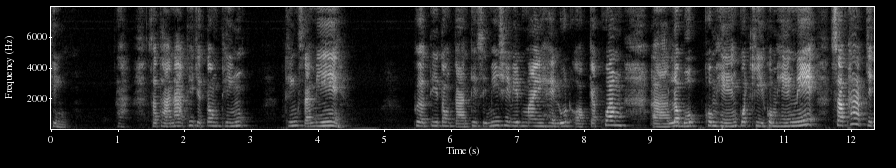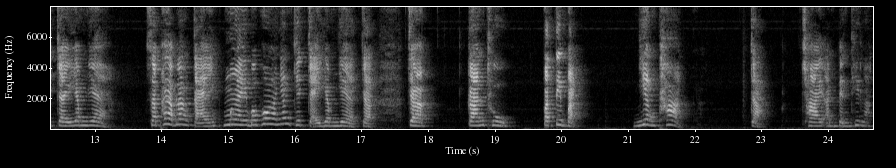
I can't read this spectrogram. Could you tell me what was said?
ทิ้งค่ะ สถานะที่จะต้องทิ้ง ทิ้งสามี เพื่อที่ต้องการที่สิมีชีวิตใหม่ให้ลุดออกจากความระบบคมเหงกดขี่คมเหงนี้ สภาพจิตใจย่ำแย่ สภาพร่างกายเมื่อยบ่พอยังจิตใจย่ำแย่จากจากการถูกปฏิบัติเยี่ยงทาสจากชายอันเป็นที่รัก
